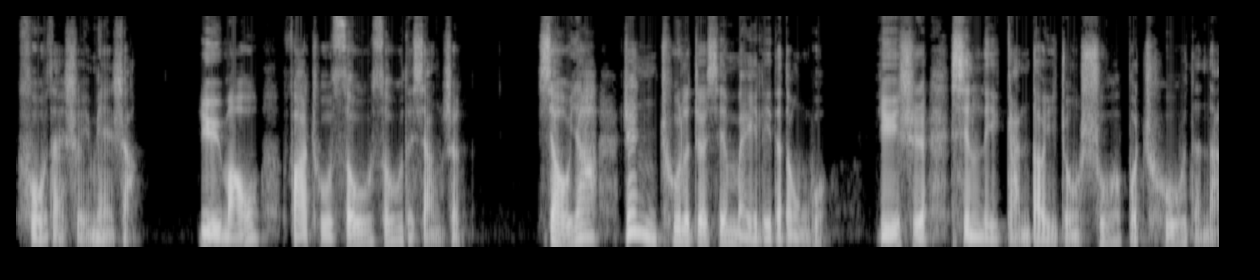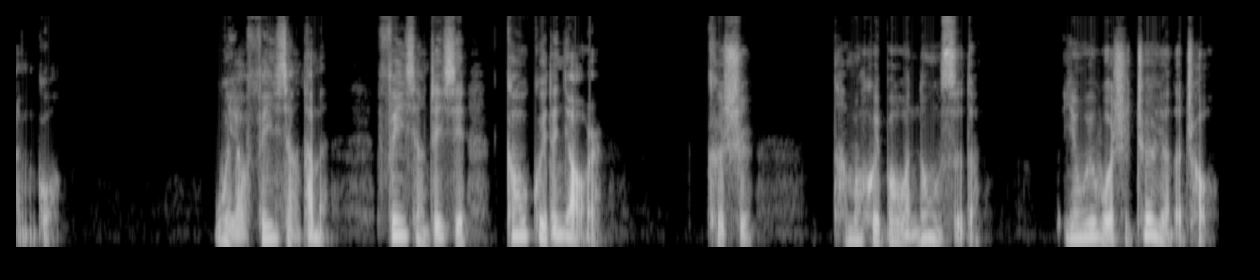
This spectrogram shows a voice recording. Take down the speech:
浮在水面上，羽毛发出嗖嗖的响声。小鸭认出了这些美丽的动物，于是心里感到一种说不出的难过。我要飞向他们，飞向这些高贵的鸟儿。可是，他们会把我弄死的，因为我是这样的丑，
